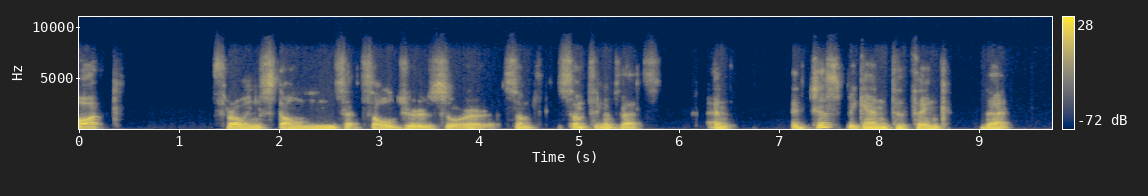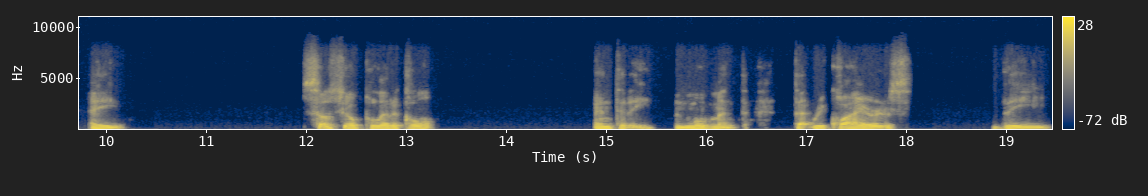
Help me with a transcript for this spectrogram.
caught throwing stones at soldiers or some something of that. And it just began to think that a socio-political entity and movement that requires the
